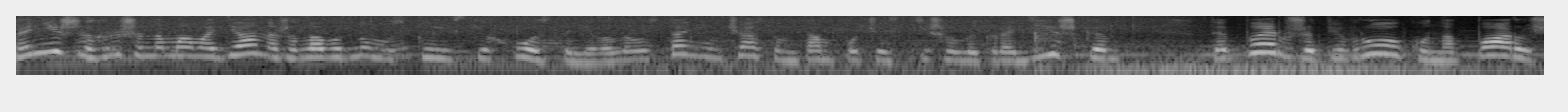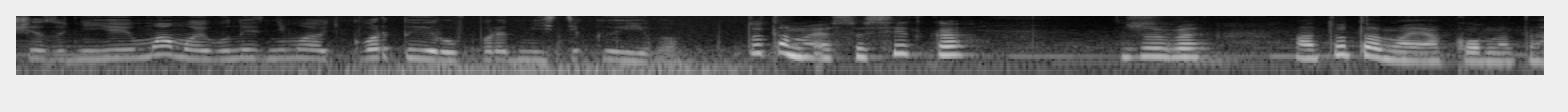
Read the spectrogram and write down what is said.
Раніше Гришина мама Діана жила в одному з київських хостелів, але останнім часом там почастішали крадіжки. Тепер вже півроку на пару ще з однією мамою вони знімають квартиру в передмісті Києва. Тут моя сусідка живе, а тут моя кімната.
